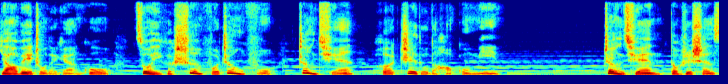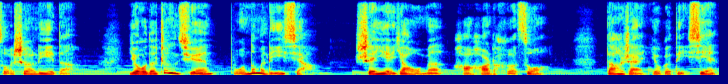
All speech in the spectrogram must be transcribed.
要为主的缘故，做一个顺服政府、政权和制度的好公民。政权都是神所设立的，有的政权不那么理想，神也要我们好好的合作。当然有个底线，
